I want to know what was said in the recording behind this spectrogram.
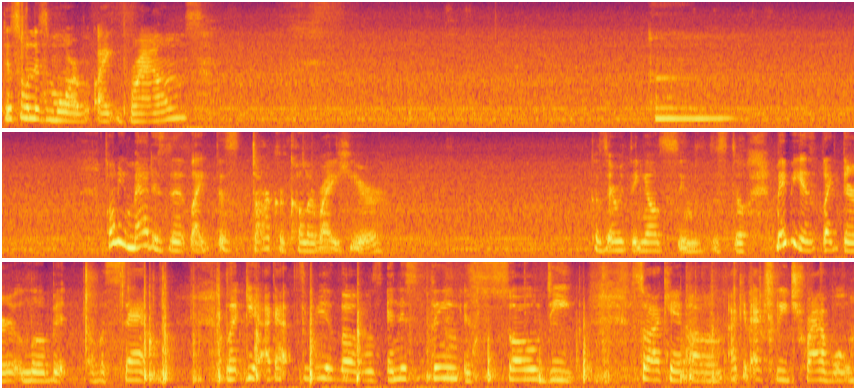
This one is more like browns. Um only matte is that like this darker color right here because everything else seems to still maybe it's like they're a little bit of a satin but yeah i got three of those and this thing is so deep so i can um i can actually travel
